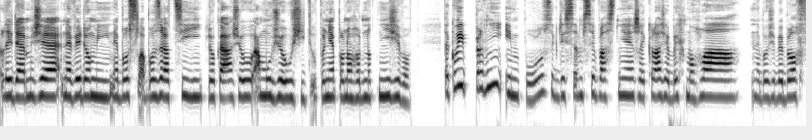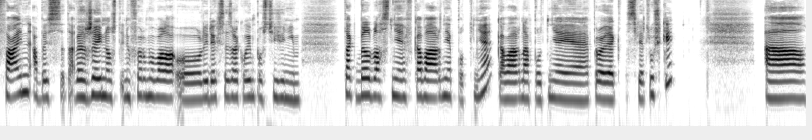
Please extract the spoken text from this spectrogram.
lidem, že nevědomí nebo slabozrací dokážou a můžou žít úplně plnohodnotný život. Takový první impuls, kdy jsem si vlastně řekla, že bych mohla, nebo že by bylo fajn, aby se ta veřejnost informovala o lidech se zrakovým postižením, tak byl vlastně v kavárně Potmě. Kavárna Potmě je projekt Světlušky. A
